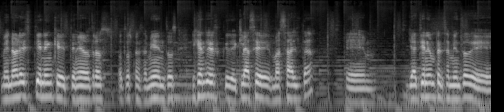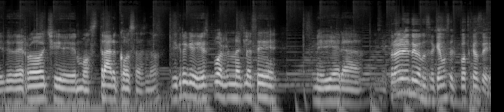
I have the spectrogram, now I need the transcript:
menores tienen que tener otros otros pensamientos y gente de clase más alta eh, ya tiene un pensamiento de, de derroche y de mostrar cosas, ¿no? Yo creo que es por una clase mediera. Probablemente cuando saquemos el podcast de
